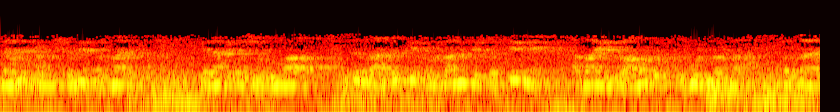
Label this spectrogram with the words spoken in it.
پہلے کے مشکلیں فرما دے۔ جناب رسول اللہ صلی اللہ کے قربان کے سطح میں ہماری دعاؤں کو قبول کرنا فرمایا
